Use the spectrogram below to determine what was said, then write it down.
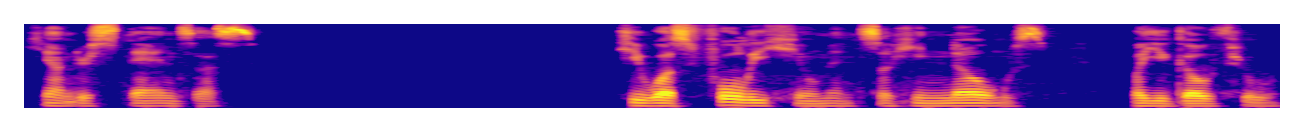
he understands us. He was fully human, so he knows what you go through.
